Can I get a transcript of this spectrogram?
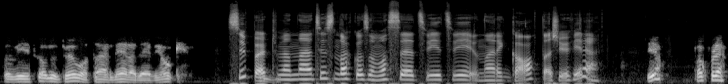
så, vi skal nå prøve å ta en del av det, vi òg. Supert. Men tusen takk også masse tvi-tvi under Gata 24. Ja, takk for det.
